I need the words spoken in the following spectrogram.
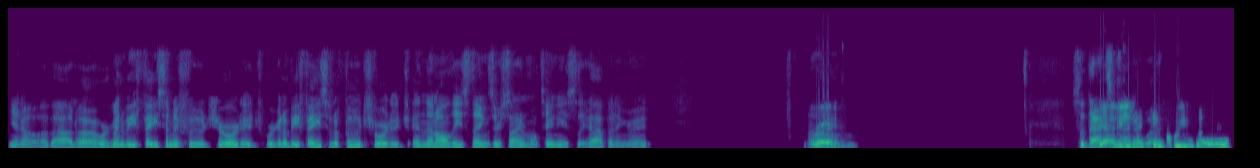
You know about oh we're going to be facing a food shortage. We're going to be facing a food shortage, and then all these things are simultaneously happening, right? right. Um, So that's yeah, I mean, I what. think we will.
